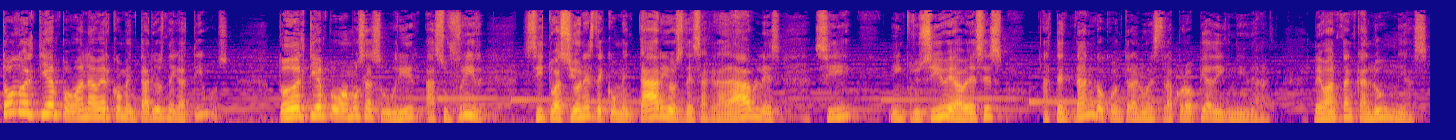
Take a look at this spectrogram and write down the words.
Todo el tiempo van a haber comentarios negativos. Todo el tiempo vamos a sufrir, a sufrir situaciones de comentarios desagradables, ¿sí? Inclusive a veces atentando contra nuestra propia dignidad. Levantan calumnias.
